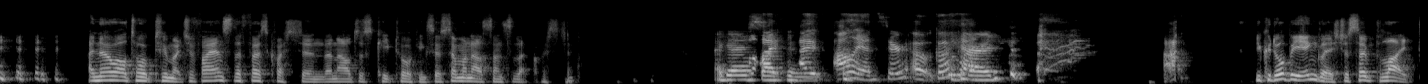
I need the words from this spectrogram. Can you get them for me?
I know I'll talk too much. If I answer the first question, then I'll just keep talking. So someone else answer that question. I guess Well, I I, can. I, I'll answer. Oh, go Go, ahead. You could all be English, just so polite.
